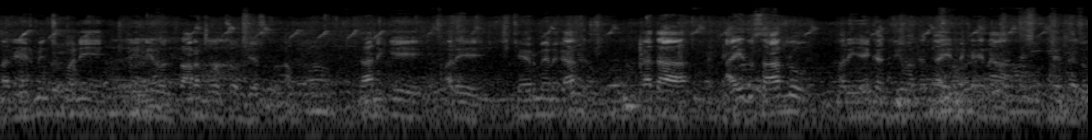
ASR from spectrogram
మరి నిర్మించుకొని దీన్ని ఈరోజు ప్రారంభోత్సవం చేసుకున్నాం దానికి మరి చైర్మన్గా గత ఐదు సార్లు మరి ఏకగ్రీవకంగా ఎన్నికైన పెద్దలు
